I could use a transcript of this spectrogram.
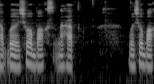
ครับ VirtualBox นะครับ VirtualBox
